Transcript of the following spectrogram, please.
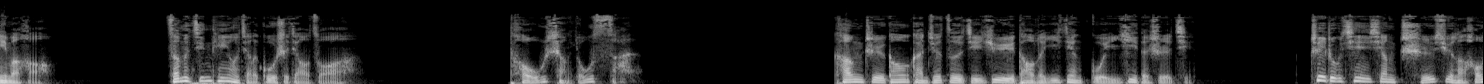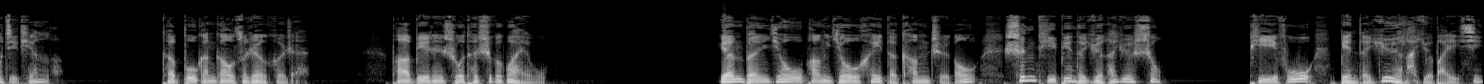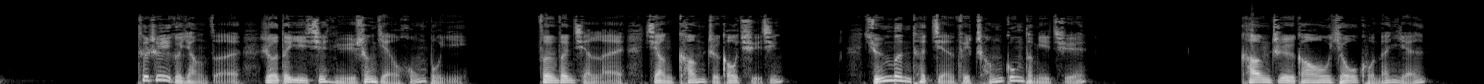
你们好，咱们今天要讲的故事叫做《头上有伞》。康志高感觉自己遇到了一件诡异的事情，这种现象持续了好几天了，他不敢告诉任何人，怕别人说他是个怪物。原本又胖又黑的康志高，身体变得越来越瘦，皮肤变得越来越白皙。他这个样子惹得一些女生眼红不已，纷纷前来向康志高取经，询问他减肥成功的秘诀。康志高有苦难言，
